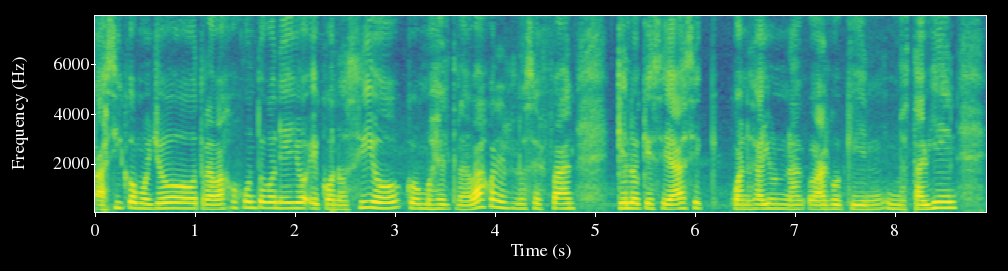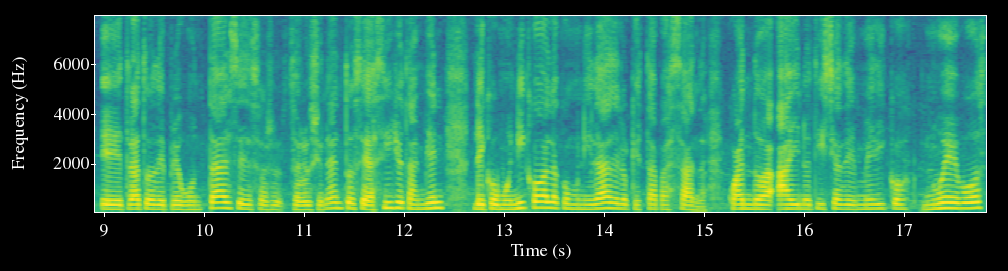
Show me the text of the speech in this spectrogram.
así como yo trabajo junto con ellos, he conocido cómo es el trabajo en los CEFAN, qué es lo que se hace, cuando hay una, algo que no está bien, eh, trato de preguntarse, de solucionar. Entonces así yo también le comunico a la comunidad de lo que está pasando. Cuando hay noticias de médicos nuevos,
